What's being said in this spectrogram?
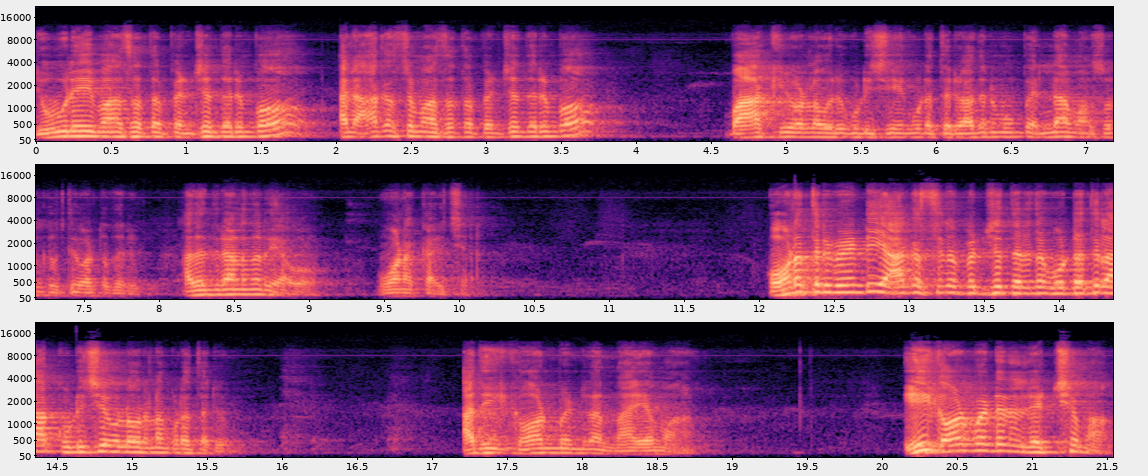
ജൂലൈ മാസത്തെ പെൻഷൻ തരുമ്പോൾ അല്ല ആഗസ്റ്റ് മാസത്തെ പെൻഷൻ തരുമ്പോ ബാക്കിയുള്ള ഒരു കുടിശ്ശികയും കൂടെ തരും. അതിനു മുമ്പ് എല്ലാ മാസവും കൃത്യമായിട്ട് തരും. അതെന്തിനാണെന്നറിയാവോ? ഓണക്കാഴ്ച. ഓണത്തിന് വേണ്ടി ആഗസ്റ്റിലെ പെൻഷൻ തരുന്ന കൂട്ടത്തിൽ ആ കുടിശ്ശികയുള്ള ഒരെണ്ണം കൂടെ തരും. അത് ഈ ഗവൺമെന്റിന്റെ നയമാണ്. ഈ ഗവൺമെന്റിന്റെ ലക്ഷ്യമാണ്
